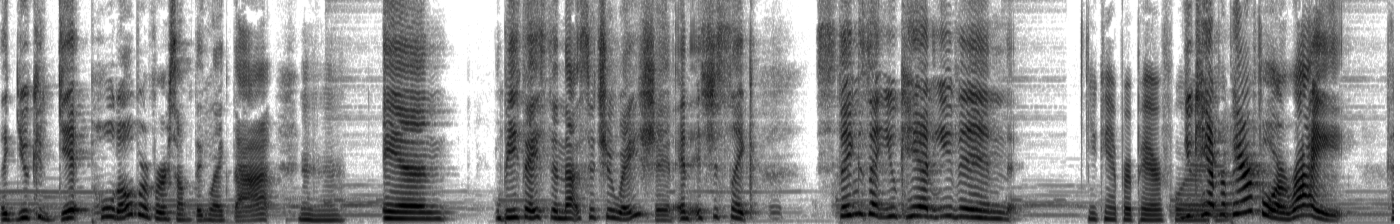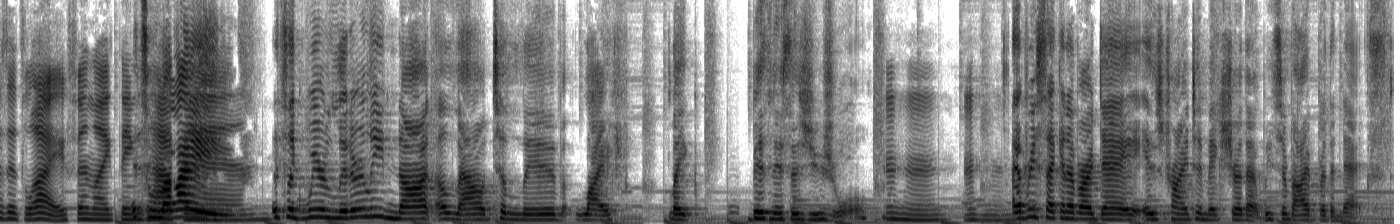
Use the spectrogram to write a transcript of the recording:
like you could get pulled over for something like that, mm-hmm. and be faced in that situation. And it's just like things that you can't even, you can't prepare for. You can't prepare for, right? Because it's life and like things. It's happen. life. It's like we're literally not allowed to live life like business as usual. Mm-hmm, mm-hmm. Every second of our day is trying to make sure that we survive for the next.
